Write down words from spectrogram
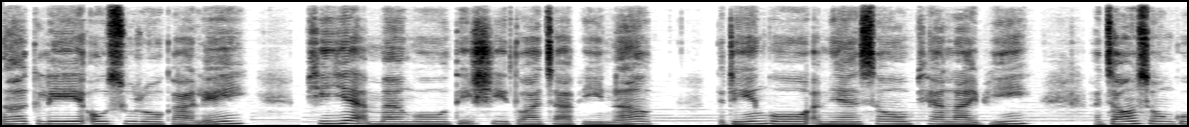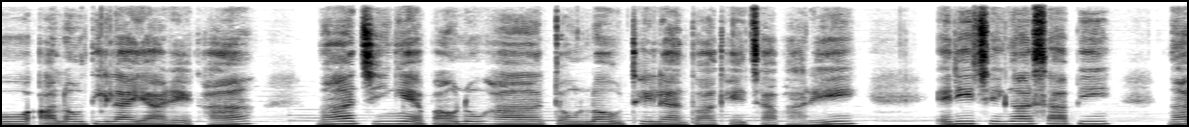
ငါကလေးအုပ်စုတို့ကလည်းဖြည့်ရက်အမှန်ကိုသိရှိသွားကြပြီးနောက်တည်င်းကိုအမြန်ဆုံးဖြန့်လိုက်ပြီးအကြောင်းဆုံးကိုအလုံးသိလိုက်ရတဲ့အခါငါကြီးငယ်ပေါင်းတို့ဟာတုံလုံးထိတ်လန့်သွားခဲ့ကြပါတယ်။ အဲ့ဒီချိန်ကစပြီးငါ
